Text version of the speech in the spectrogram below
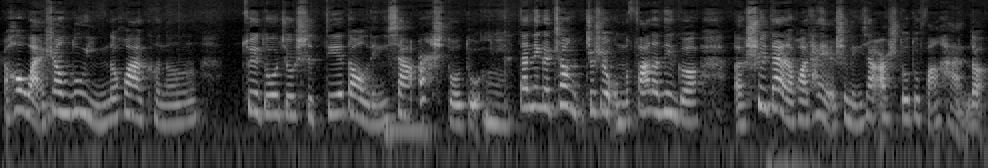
然后晚上露营的话，可能。最多就是跌到零下二十多度。嗯，但那个帐就是我们发的那个呃睡袋的话，它也是零下二十多度防寒的。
